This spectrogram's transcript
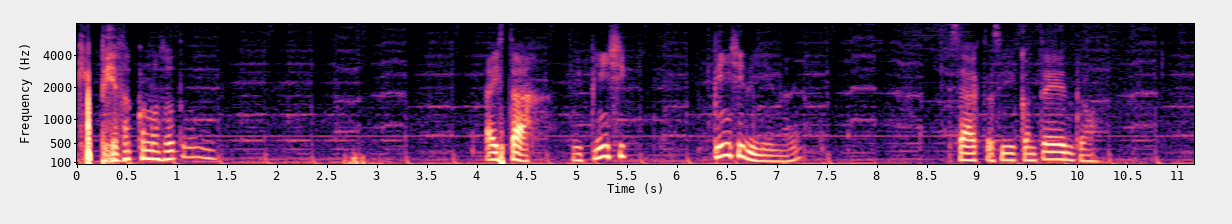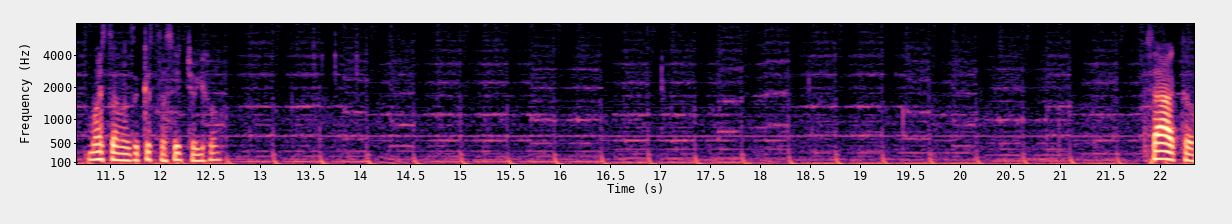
¿Qué pedo con nosotros? Ahí está. Mi pinche. Pinche leyenda, ¿eh? Exacto, sí, contento. Muéstranos de qué estás hecho, hijo. Exacto.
